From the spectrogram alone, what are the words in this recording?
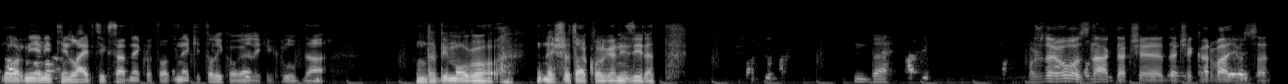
dobro, nije niti Leipzig sad neko to, neki toliko veliki klub da, da bi mogao nešto tako organizirati. da. Možda je ovo znak da će, da će Carvalho sad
